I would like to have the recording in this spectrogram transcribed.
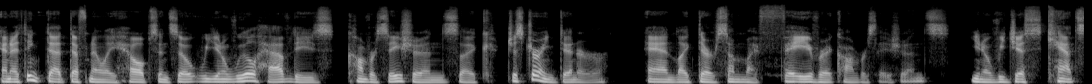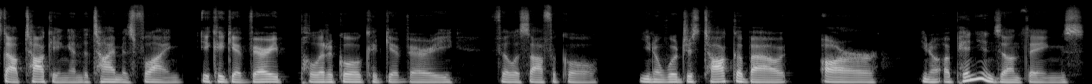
And I think that definitely helps. And so, you know, we'll have these conversations like just during dinner and like they're some of my favorite conversations. You know, we just can't stop talking and the time is flying. It could get very political, could get very philosophical. You know, we'll just talk about our, you know, opinions on things.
